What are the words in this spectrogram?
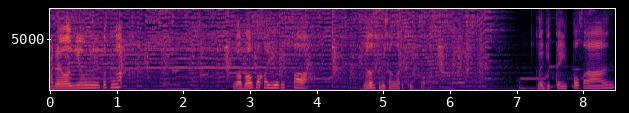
Ada lagi yang mau ikut nggak? Nggak apa-apa Kak Yurfa Melis bisa ngerti kok Lagi typo kan?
